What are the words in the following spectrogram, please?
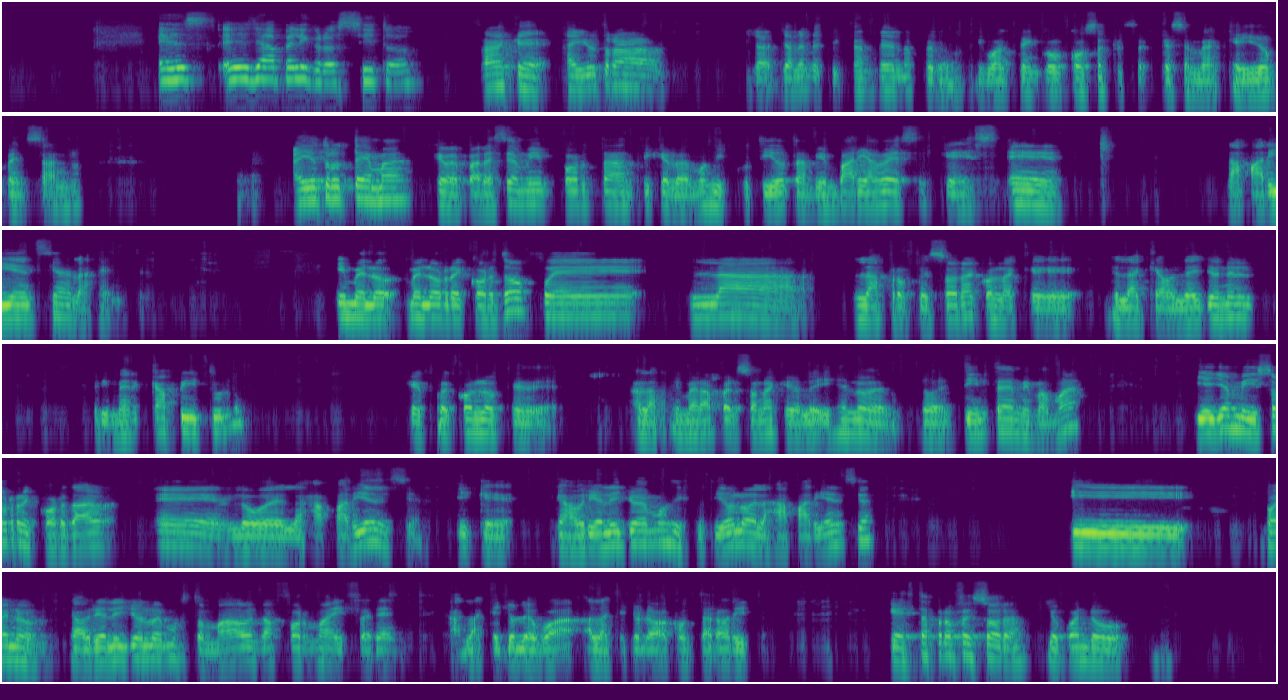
es, es ya peligrosito. Sabes que hay otra, ya, ya, le metí candela, pero igual tengo cosas que se, que se me he ido pensando hay otro tema que me parece a mí importante y que lo hemos discutido también varias veces, que es eh, la apariencia de la gente. Y me lo, me lo recordó, fue la, la profesora con la que, de la que hablé yo en el primer capítulo, que fue con lo que a la primera persona que yo le dije lo, lo del tinte de mi mamá. Y ella me hizo recordar eh, lo de las apariencias y que Gabriel y yo hemos discutido lo de las apariencias y bueno, Gabriel y yo lo hemos tomado de una forma diferente a la que yo le voy a, a la que yo le voy a contar ahorita. Que esta profesora, yo cuando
